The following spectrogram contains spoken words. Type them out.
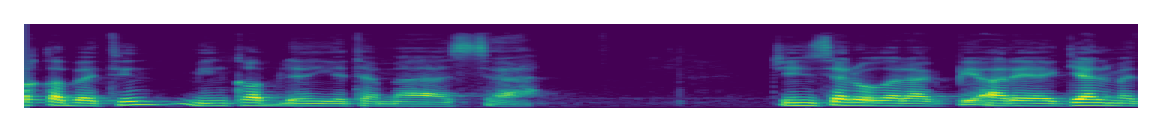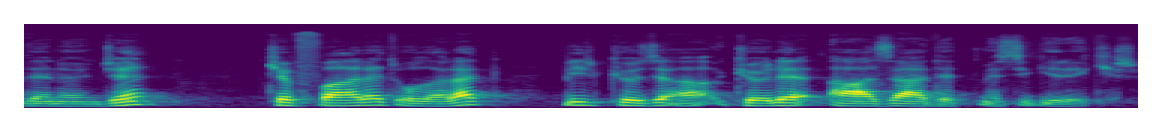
رَقَبَةٍ مِنْ قَبْلَ اَنْ يَتَمَاسَّى Cinsel olarak bir araya gelmeden önce kefaret olarak bir köze, köle azat etmesi gerekir.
